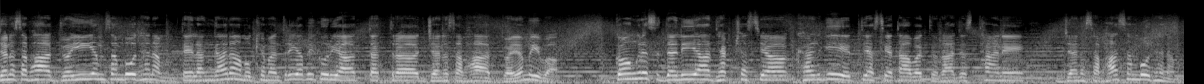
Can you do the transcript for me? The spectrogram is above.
जनसभाद्वयीयं सम्बोधनं तेलङ्गानामुख्यमन्त्री अपि कुर्यात् तत्र जनसभाद्वयमेव। काङ्ग्रेस् दलीयाध्यक्षस्य खड्गे इत्यस्य तावत् राजस्थाने जनसभासम्बोधनम्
